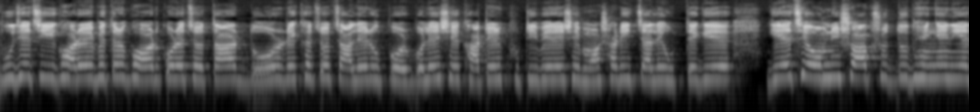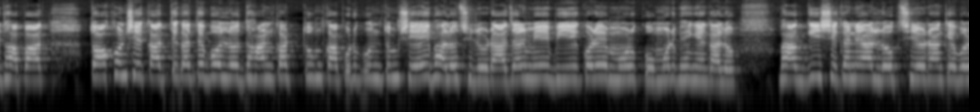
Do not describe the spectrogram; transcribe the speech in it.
বুঝেছি, ঘরের ভেতর ঘর করেছ, তার দৌড় রেখেছ চালের উপর। বলে সে খাটের খুঁটি বেড়ে সে মশারির চালে উঠতে গিয়ে, গিয়েছে অমনি সব শুদ্ধ ভেঙে নিয়ে ধপাত। তখন সে কাঁদতে কাঁদতে বলল, ধান কাটতুম, কাপড় বুনতুম, সেই ভালো ছিল। রাজার মেয়ে বিয়ে করে মোর কোমর ভেঙে গেল। ভাগ্যিস সেখানে আর লোক ছিল না, কেবল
